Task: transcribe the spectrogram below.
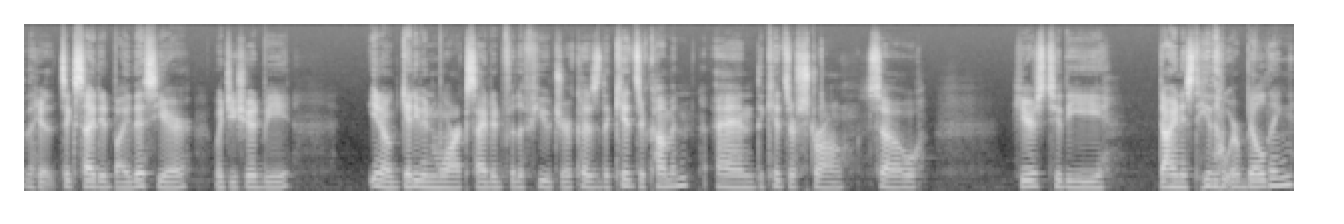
that's excited by this year, which you should be, you know, get even more excited for the future because the kids are coming and the kids are strong. So here's to the dynasty that we're building,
